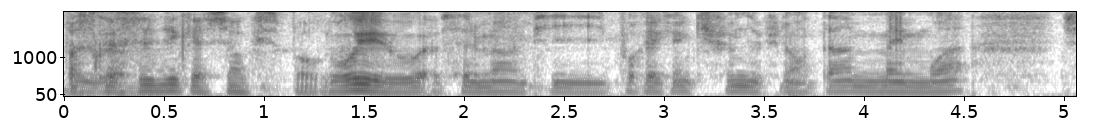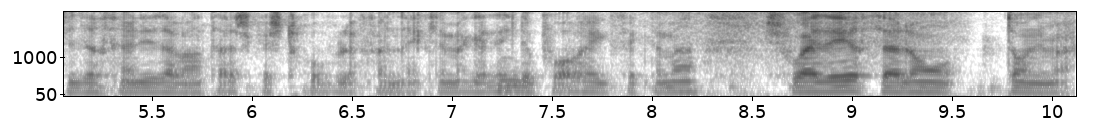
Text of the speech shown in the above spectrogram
Parce que c'est des questions qui se posent. Oui, oui, absolument. Puis pour quelqu'un qui fume depuis longtemps, même moi, je veux dire, c'est un des avantages que je trouve le fun avec le magasin, de pouvoir exactement choisir selon ton humeur.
